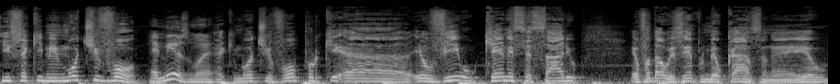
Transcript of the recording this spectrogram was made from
Isso é que me motivou. É mesmo, é? É que motivou porque uh, eu vi o que é necessário. Eu vou dar o um exemplo no meu caso, né? Eu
